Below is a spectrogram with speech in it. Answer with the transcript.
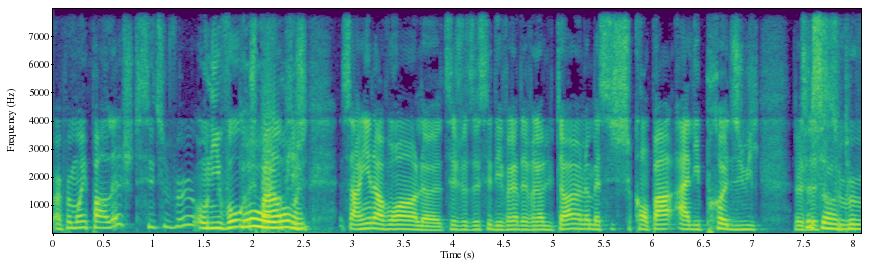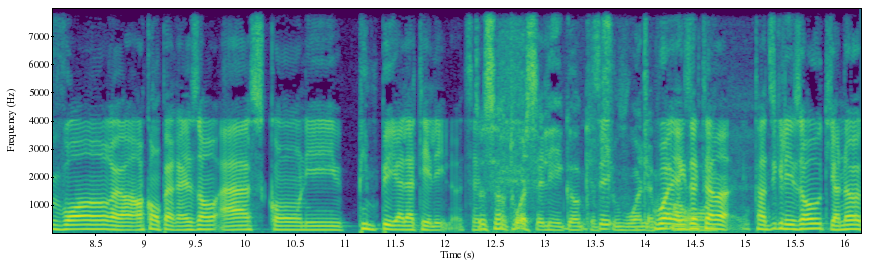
un peu moins polished, si tu veux. Au niveau, Ouais, je parle, je- ça n'a rien à voir, là. Tu sais, je veux dire, c'est des vrais, des vrais lutteurs, là, mais si je compare à les produits, je veux C'est dire, ça, si tu veux voir euh, en comparaison à ce qu'on est pimpé à la télé, là. C'est ça, toi, c'est les gars que tu vois le Ouais, Oh, exactement. Tandis que les autres, il y en a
